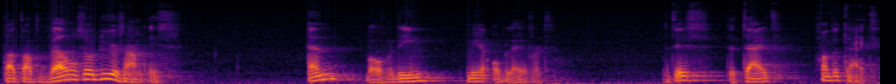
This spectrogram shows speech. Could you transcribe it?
dat dat wel zo duurzaam is. En bovendien meer oplevert. Het is de tijd van de tijd.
